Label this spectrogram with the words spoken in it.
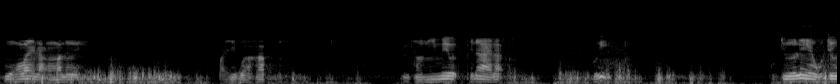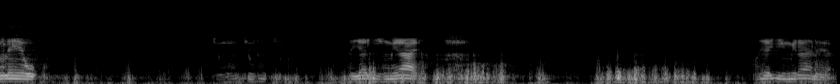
โหวงไล่หลังมาเลย ไปดีกว่าครับ อยู่แถวนี้ไม่ไม่ได้ละเฮ้ยกู เจอแล้วเจอแล้วเจอแล้วระยะยิงไม่ได้ ระยะยิงไม่ได้เลยอะ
